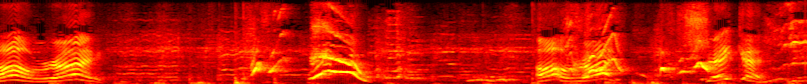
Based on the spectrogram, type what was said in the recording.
All right. All right. Shake it.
